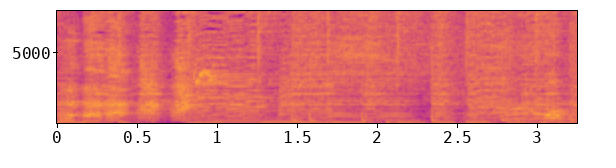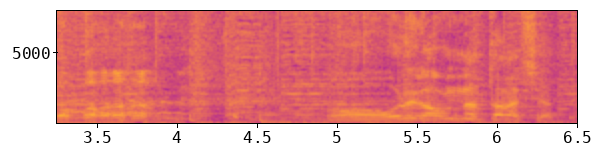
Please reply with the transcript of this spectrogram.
俺が女たらしやって。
